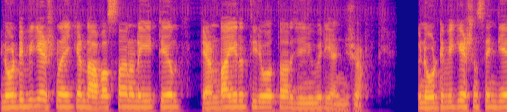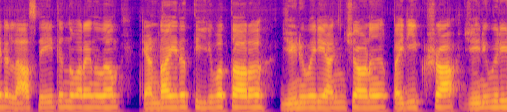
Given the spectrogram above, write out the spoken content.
നോട്ടിഫിക്കേഷൻ അയക്കേണ്ട അവസാന ഡേറ്റ് രണ്ടായിരത്തി ഇരുപത്തി ആറ് ജനുവരി അഞ്ചാണ് നോട്ടിഫിക്കേഷൻ സെൻഡ് ചെയ്യേണ്ട ലാസ്റ്റ് ഡേറ്റ് എന്ന് പറയുന്നത് രണ്ടായിരത്തി ഇരുപത്തി ആറ് ജനുവരി അഞ്ചാണ്. പരീക്ഷ ജനുവരി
